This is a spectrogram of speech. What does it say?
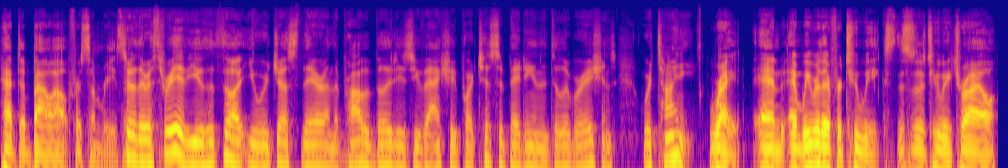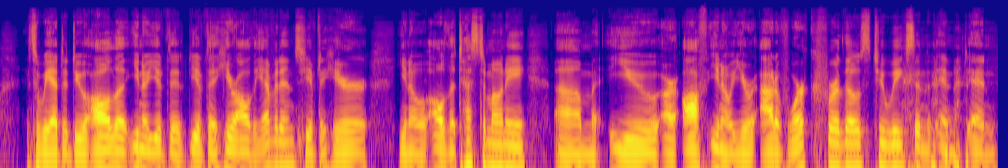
had to bow out for some reason. So there were three of you who thought you were just there, and the probabilities of actually participating in the deliberations were tiny. Right, and and we were there for two weeks. This was a two week trial, so we had to do all the you know you have to you have to hear all the evidence, you have to hear you know all the testimony. Um, you are off, you know, you're out of work for those two weeks, and and, and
